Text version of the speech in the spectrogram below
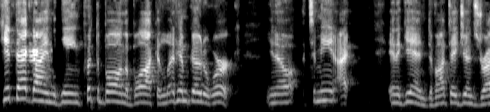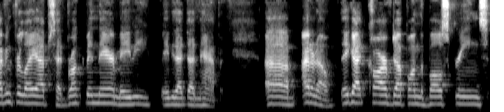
Get that guy in the game, put the ball on the block, and let him go to work. You know, to me, I and again, DeVante' Jones driving for layups. Had Brunk been there, maybe maybe that doesn't happen. Uh, I don't know. They got carved up on the ball screens,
